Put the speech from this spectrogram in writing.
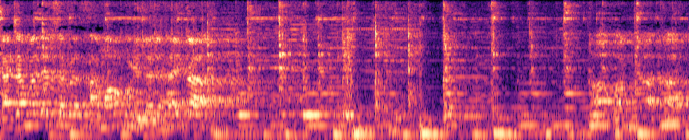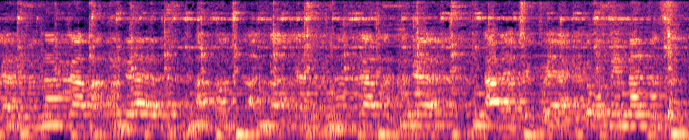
त्याच्यामध्ये सगळं सामावून गेलेलं आहे का? अभंगाचा करू नका भंग अभंगाचा करू नका भंग. काळ्या चिपळ्या घेऊन नाच संग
